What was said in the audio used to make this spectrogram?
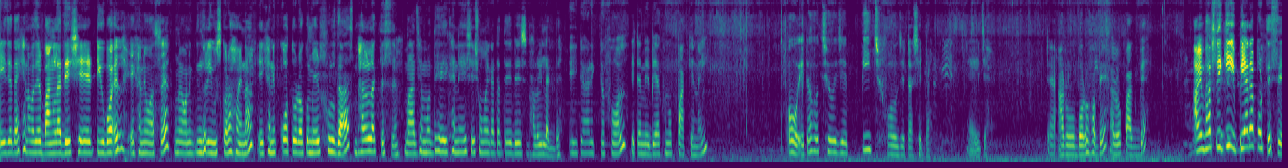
এই যে দেখেন আমাদের বাংলাদেশের টিউবওয়েল এখানেও আছে মানে অনেকদিন ধরে ইউজ করা হয় না। এখানে কত রকমের ফুল গাছ, ভালো লাগতেছে। মাঝে মধ্যে এখানে এসে সময় কাটাতে বেশ ভালোই লাগবে। এইটা আর একটা ফল, এটা মেবি এখনও পাকে নাই। ও, এটা হচ্ছে ওই যে পিচ ফল যেটা, সেটা। এই যে। এটা আরও বড় হবে আরও পাকবে। আমি ভাবছি কি পেয়ারা পড়তেছে।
